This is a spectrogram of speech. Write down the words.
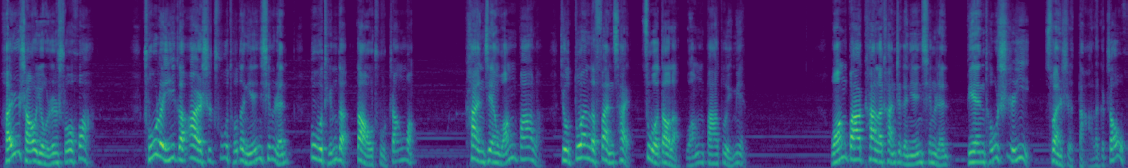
很少有人说话，除了一个二十出头的年轻人。不停地到处张望，看见王八了，就端了饭菜坐到了王八对面。王八看了看这个年轻人，点头示意，算是打了个招呼。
